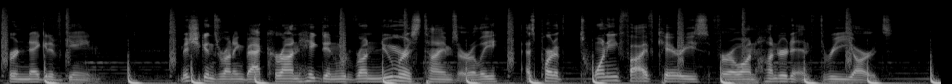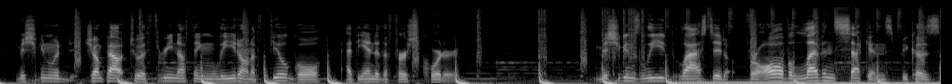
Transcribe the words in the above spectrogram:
for a negative gain. Michigan's running back Karan Higdon would run numerous times early as part of 25 carries for 103 yards. Michigan would jump out to a 3 0 lead on a field goal at the end of the first quarter. Michigan's lead lasted for all of 11 seconds because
